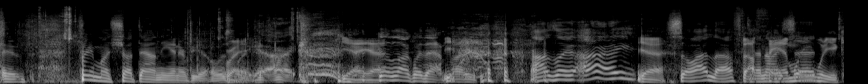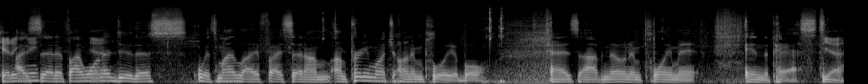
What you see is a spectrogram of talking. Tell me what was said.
it pretty much shut down the interview. It was Right. like, yeah, all right. Yeah, yeah. Good luck with that, buddy. I was like, all right. Yeah. So I left, A and I said, What, are you kidding I me? said, if I want to Yeah. do this with my life, I said I'm I'm pretty much unemployable, as I've known employment in the past. Yeah.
